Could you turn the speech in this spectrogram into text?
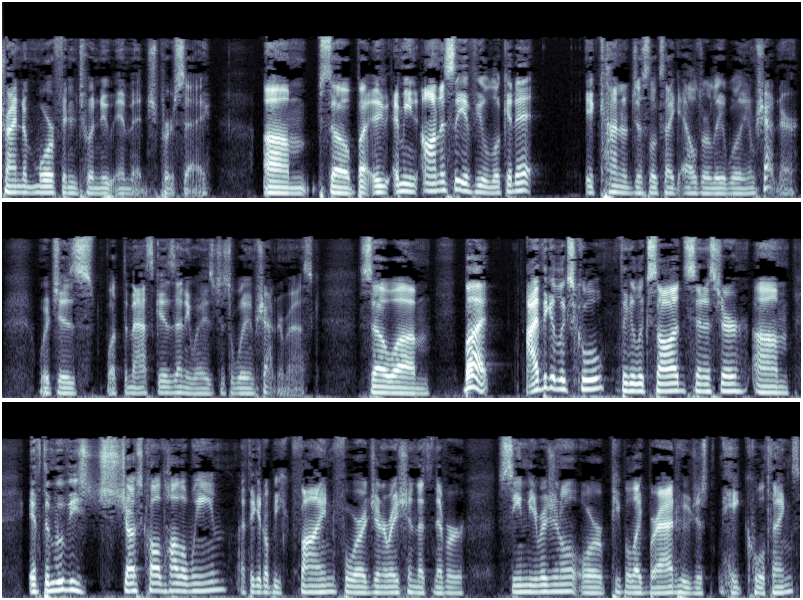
trying to morph it into a new image per se. Um, so, but I I mean, honestly, if you look at it, it kind of just looks like elderly William Shatner, which is what the mask is anyway, anyways, just a William Shatner mask. So, um, but I think it looks cool. I think it looks solid, sinister. Um, if the movie's just called Halloween, I think it'll be fine for a generation that's never seen the original or people like Brad who just hate cool things.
